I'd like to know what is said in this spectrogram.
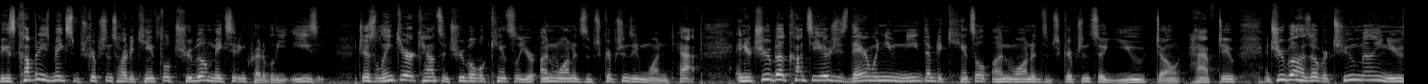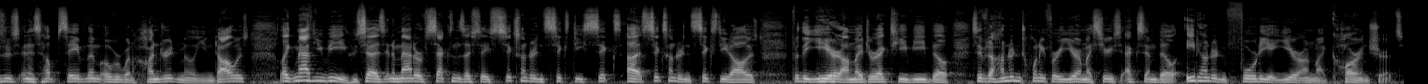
Because companies make subscriptions hard to cancel, Truebill makes it incredibly easy. Just link your accounts and Truebill will cancel your unwanted subscriptions in one tap. And your Truebill concierge is there when you need them to cancel unwanted subscriptions so you don't have to. And Truebill has over 2 million users and has helped save them over $100 million. Like Matthew B., who says, in a matter of seconds, I saved 666, uh, $660 for the year on my DirecTV bill, saved 120 for a year on my Sirius XM bill, 840 a year on my car insurance.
